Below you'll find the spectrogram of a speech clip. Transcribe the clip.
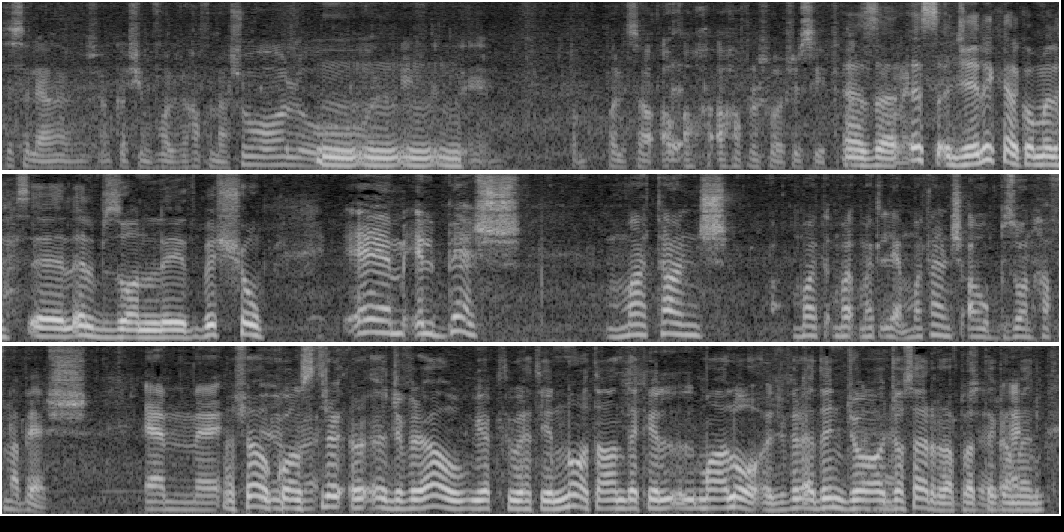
S'issa le għax anke jinvolvi ħafna xogħol u bħalissa hawn ħafna xogħol x'isir. Eżatt. Issa ġieli kellkom il-bżonn li tbixxu? Il-bexx ma tantx le, ma tantx hawn bżonn ħafna bexx. Hemm. Għax hawn konstri, ġifieri hawn jekk wieħed jinnota għandek il-magħluq, ġifieri qegħdin ġo ġo serra prattikament.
